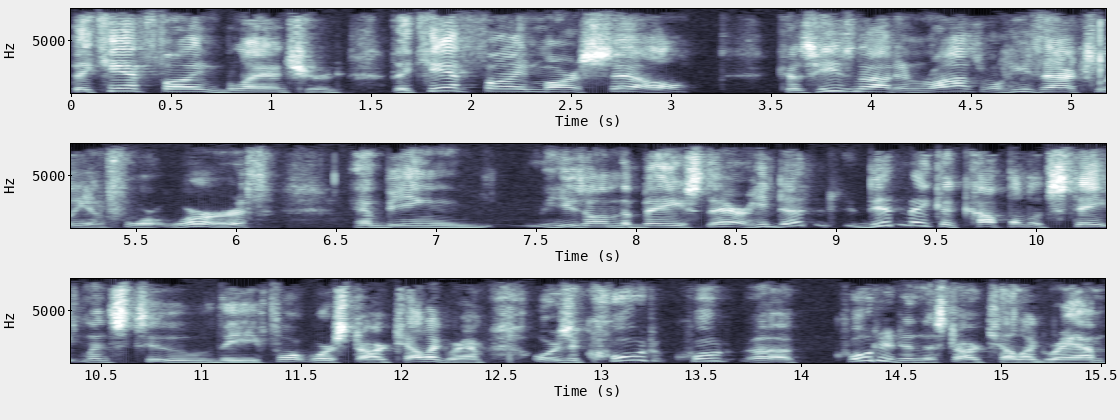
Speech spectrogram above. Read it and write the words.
they can't find Blanchard. They can't find Marcel because he's not in Roswell. He's actually in Fort Worth and being he's on the base there. He did did make a couple of statements to the Fort Worth Star Telegram, or is a quote quote uh, quoted in the Star Telegram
